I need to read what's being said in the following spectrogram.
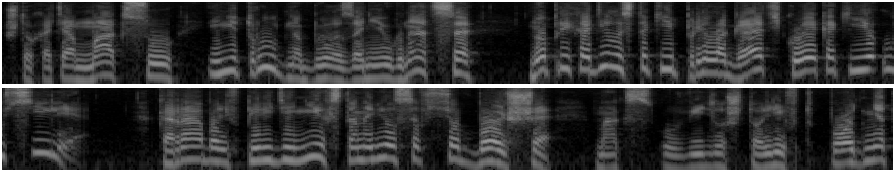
что хотя Максу и нетрудно было за ней угнаться, — но приходилось таки прилагать кое-какие усилия. Корабль впереди них становился все больше. Макс увидел, что лифт поднят,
